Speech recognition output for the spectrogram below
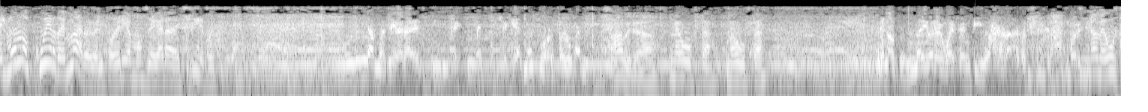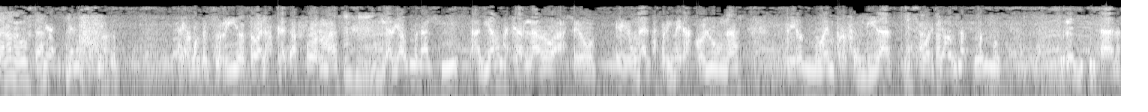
el mundo queer de Marvel, podríamos llegar a decir. Podríamos llegar a decir, se, queda- se quedaría corto igual. Ah, mira. Me gusta, me gusta. No, no digo en el buen sentido. No me gusta, no me gusta. ya, ya, habíamos recurrido todas las plataformas Ujú. y había una que habíamos charlado hace eh, una de las primeras columnas, pero no en profundidad, Exacto. porque ahora podemos revisitar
